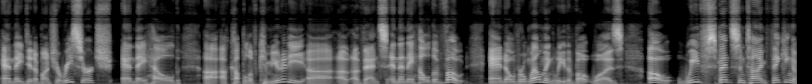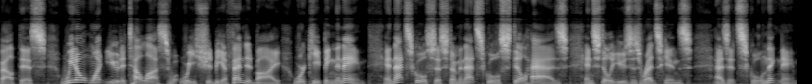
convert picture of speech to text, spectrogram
And they did a bunch of research and they held uh, a couple of community uh, events and then they held a vote. And overwhelmingly, the vote was oh, we've spent some time thinking about this. We don't want you to tell us what we should be offended by. We're keeping the name. And that school system and that school still has and still uses Redskins as its school nickname.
